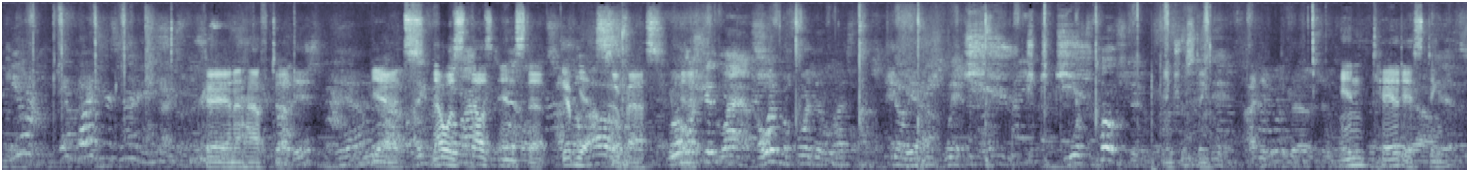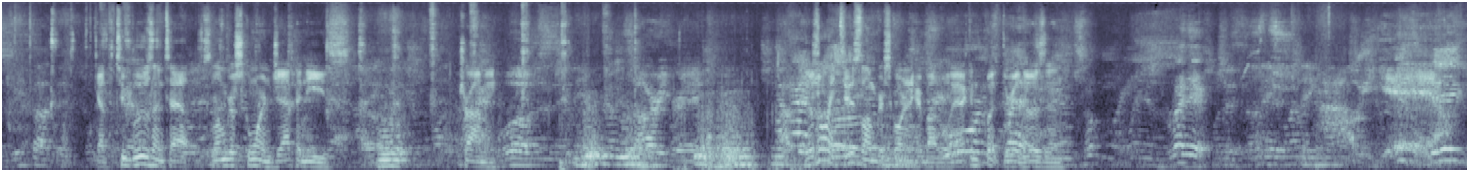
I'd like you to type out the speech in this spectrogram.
was your turn. Okay, and I have to. Yeah, it's that was that was in step. Yep. Yes. So fast. We always Yeah, get last. I went before the last time. No, you just. You were supposed to. interesting. Interesting. Got the two blues on tap. Slumber score in Japanese. Try me. Sorry, Greg. There's only two slumber scoring in here, by the way. I can put three of those in. Right here. Oh, Big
